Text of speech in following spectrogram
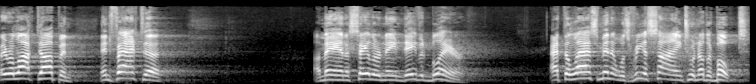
They were locked up, and in fact, uh, a man, a sailor named David Blair, at the last minute was reassigned to another boat.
